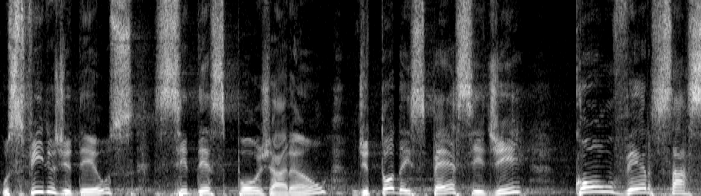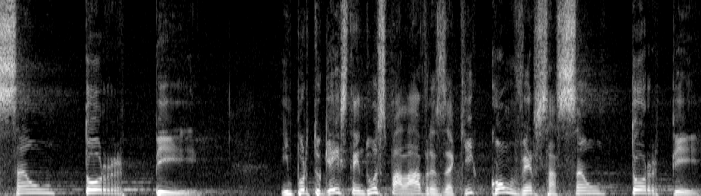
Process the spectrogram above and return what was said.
os filhos de Deus se despojarão de toda espécie de conversação torpe. Em português tem duas palavras aqui, conversação torpe.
